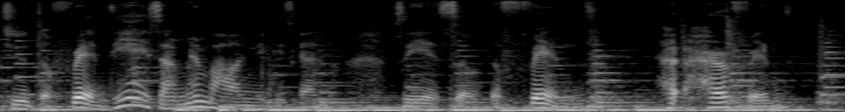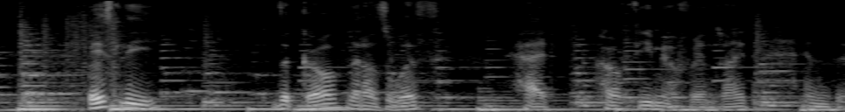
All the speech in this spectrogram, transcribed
She's with the friends. Yes, I remember how I met these guys. So yeah, so the friends, her, her friends, basically, the girl that I was with had her female friends, right? And the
